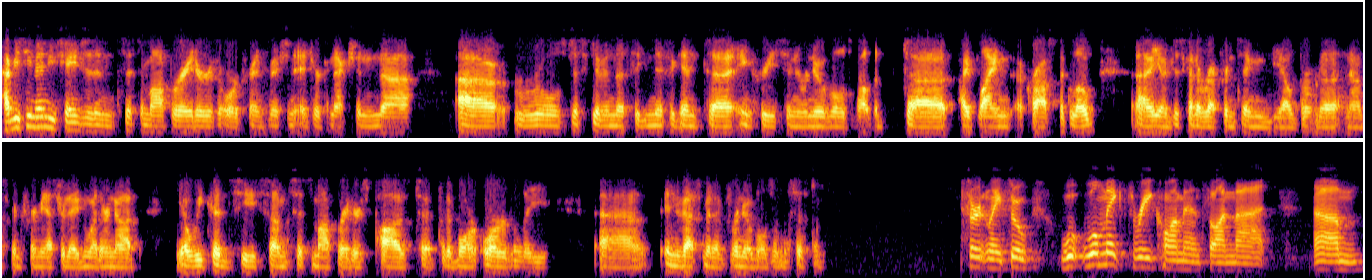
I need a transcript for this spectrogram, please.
Have you seen any changes in system operators or transmission interconnection uh, rules, just given the significant uh, increase in renewable development uh, pipeline across the globe? Uh, you know, just kind of referencing the Alberta announcement from yesterday, and whether or not, you know, we could see some system operators pause to put a more orderly investment of renewables in the system. Certainly. So we'll make three comments on that. Um,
